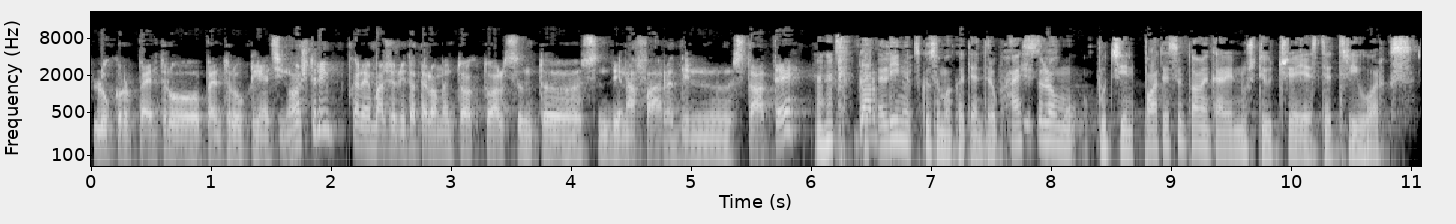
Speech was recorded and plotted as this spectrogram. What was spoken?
lucruri pentru, pentru clienții noștri, care majoritatea la momentul actual sunt, uh, sunt din afară, din state. Uh-huh. Dar... Alin, scuză-mă că te întreb. Hai să luăm puțin. Poate sunt oameni care nu știu ce este Triworks.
